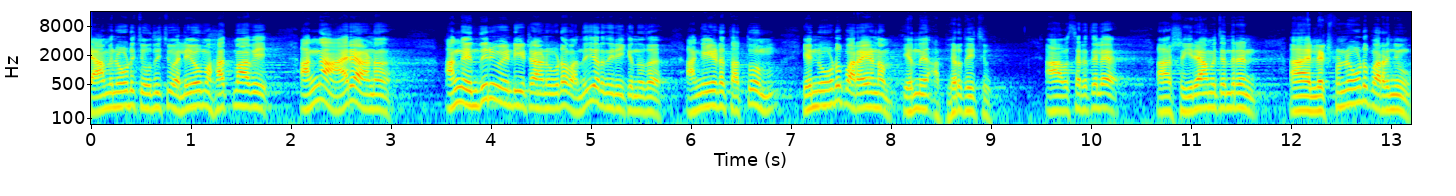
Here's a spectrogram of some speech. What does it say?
രാമനോട് ചോദിച്ചു അല്ലയോ മഹാത്മാവേ അങ്ങ് ആരാണ്? അങ്ങ് എന്തിനു വേണ്ടിയിട്ടാണ് ഇവിടെ വന്നു ചേർന്നിരിക്കുന്നത്? അങ്ങയുടെ തത്വം എന്നോട് പറയണം എന്ന് അഭ്യർത്ഥിച്ചു. ആ അവസരത്തിൽ ശ്രീരാമചന്ദ്രൻ ലക്ഷ്മണനോട് പറഞ്ഞു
